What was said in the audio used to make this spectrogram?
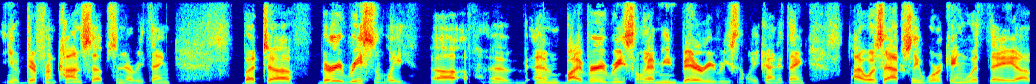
you know, different concepts and everything. But uh, very recently, uh, uh, and by very recently, I mean very recently, kind of thing, I was actually working with a uh,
